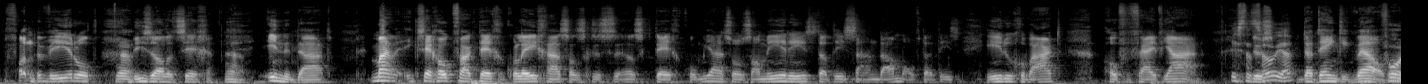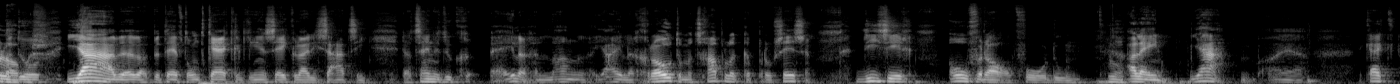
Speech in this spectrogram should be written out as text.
van de wereld. Wie zal het zeggen? Ja. Inderdaad. Maar ik zeg ook vaak tegen collega's, als ik, als ik tegenkom, ja, zoals Almere is, dat is Zaandam of dat is Herugewaard over vijf jaar. Is dat Dus zo, ja? Dat denk ik wel. Voorlopers. bedoel, ja, wat betreft ontkerkelijking en secularisatie. Dat zijn natuurlijk hele, lange, ja, hele grote maatschappelijke processen. Die zich overal voordoen. Ja. Alleen, ja, eh, kijk,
